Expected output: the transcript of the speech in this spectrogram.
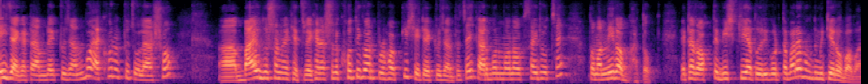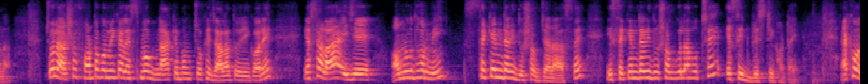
এই জায়গাটা আমরা একটু জানব। এখন একটু চলে আসো। বায়ু দূষণের ক্ষেত্রে এখানে আসলে ক্ষতিকর প্রভাব কি সেটা একটু জানতে চাই। কার্বন মনোক্সাইড হচ্ছে তোমার নীরব ঘাতক। এটা রক্তে বিষক্রিয়া তৈরি করতে পারে এবং তুমি টেরো পাবা না। চলে আসো ফটোকেমিক্যাল স্মোক নাক এবং চোখে জ্বালা তৈরি করে। এছাড়া এই যে অম্লধর্মী সেকেন্ডারি দূষক যারা আছে, এই সেকেন্ডারি দূষকগুলো হচ্ছে অ্যাসিড বৃষ্টি ঘটায়। এখন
